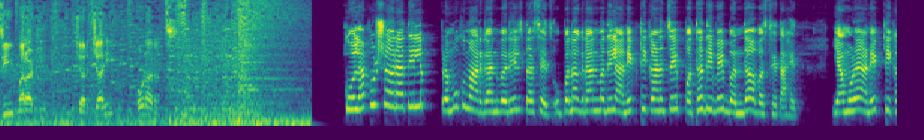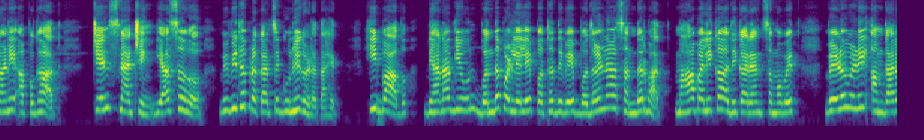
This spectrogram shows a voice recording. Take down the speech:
झी मराठी. चर्चाही होणारच. कोल्हापूर शहरातील प्रमुख मार्गांवरील तसेच उपनगरांमधील अनेक ठिकाणचे पथदिवे बंद अवस्थेत आहेत. यामुळे अनेक ठिकाणी अपघात चेन स्नॅचिंग यासह विविध प्रकारचे गुन्हे घडत आहेत. ही बाब ध्यानात घेऊन बंद पडलेले पथदिवे बदलण्यासंदर्भात महापालिका अधिकाऱ्यांसमवेत वेळोवेळी आमदार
